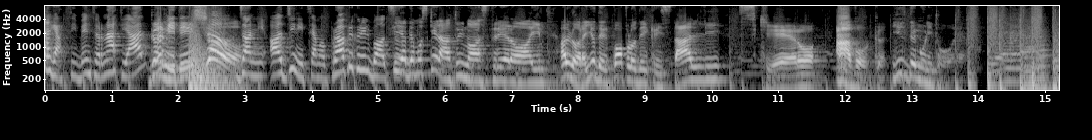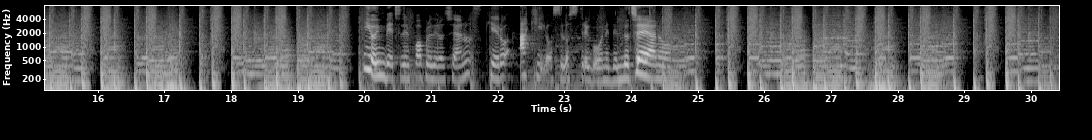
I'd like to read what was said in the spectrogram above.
ragazzi, bentornati al Gormiti Show! Johnny, oggi iniziamo proprio con il botto. Sì, abbiamo schierato i nostri eroi. Allora, io del popolo dei cristalli schiero Avok, il demolitore. Io invece del popolo dell'oceano schiero Achilos, lo stregone dell'oceano.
